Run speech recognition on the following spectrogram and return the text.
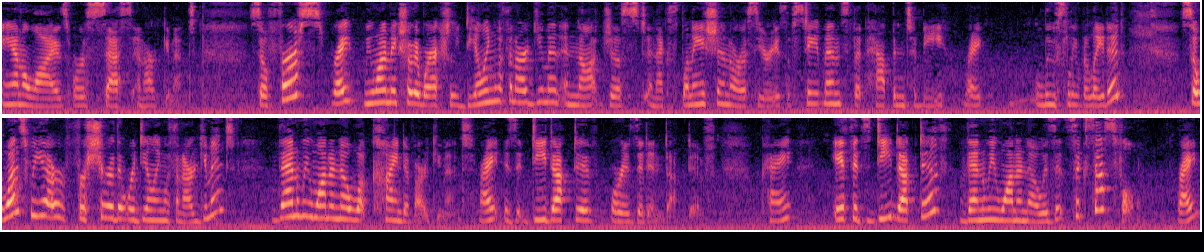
analyze or assess an argument. So first, right, we want to make sure that we're actually dealing with an argument and not just an explanation or a series of statements that happen to be, right, loosely related. So once we are for sure that we're dealing with an argument, then we want to know what kind of argument, right? Is it deductive or is it inductive? Okay. If it's deductive, then we want to know is it successful, right?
